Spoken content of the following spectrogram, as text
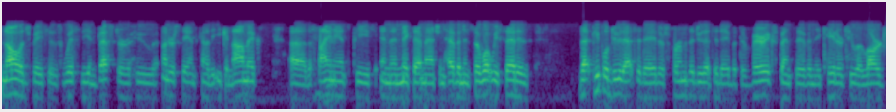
knowledge bases with the investor who understands kind of the economics, uh, the mm-hmm. finance piece, and then make that match in heaven? And so, what we said is, that people do that today. There's firms that do that today, but they're very expensive and they cater to a large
